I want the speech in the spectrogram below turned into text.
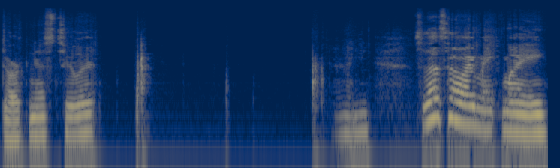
darkness to it. Okay. So that's how I make my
